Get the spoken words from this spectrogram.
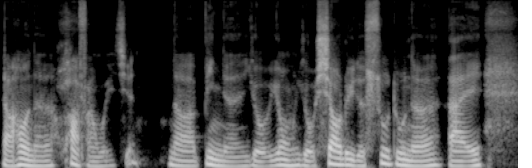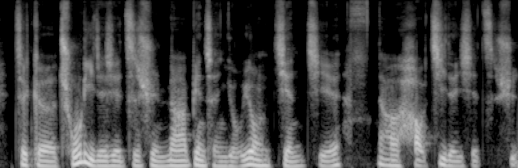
然后呢化繁为简，那并能有用有效率的速度呢来这个处理这些资讯，让它变成有用简洁然后好记的一些资讯。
